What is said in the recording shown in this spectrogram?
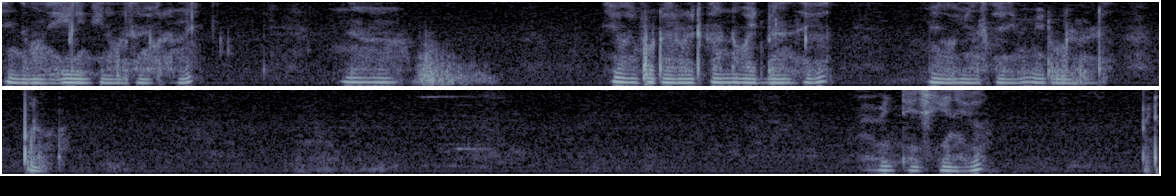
එහෙනම් මම හීලින් කියන කොටස මේ කරන්නේ ඒ වගේ ෆොටෝ රොටේට් කරන්න වයිට් බැලන්ස් එක මේක වෙනස් කිරීම මේ ටූල් වලට පුළුවන් වින්ටේජ් කියන එක පිට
